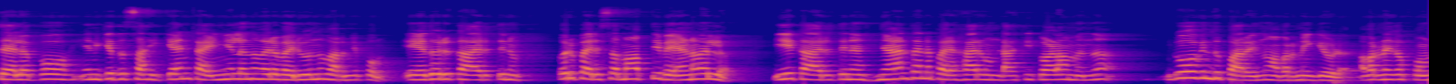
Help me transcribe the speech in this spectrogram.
ചിലപ്പോ എനിക്കത് സഹിക്കാൻ കഴിഞ്ഞില്ലെന്ന് വരെ വരുമെന്ന് പറഞ്ഞപ്പം ഏതൊരു കാര്യത്തിനും ഒരു പരിസമാപ്തി വേണമല്ലോ? ഈ കാര്യത്തിന് ഞാൻ തന്നെ പരിഹാരം ഉണ്ടാക്കിക്കോളാമെന്ന് ഗോവിന്ദ് പറയുന്നു അവർണികയോട്. അവർണിക ഫോൺ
